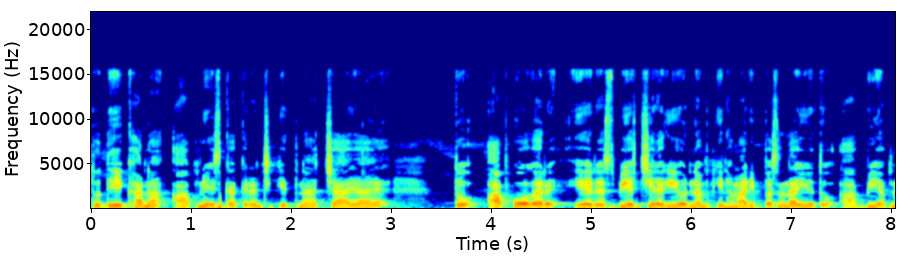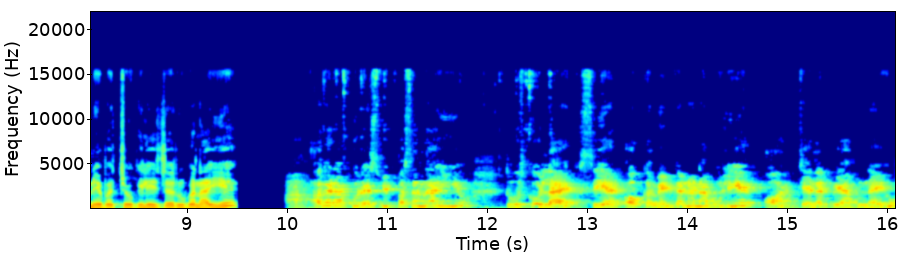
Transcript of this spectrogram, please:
तो देखा ना आपने इसका क्रंच कितना अच्छा आया है। तो आपको अगर ये रेसिपी अच्छी लगी हो, नमकीन हमारी पसंद आई हो तो आप भी अपने बच्चों के लिए ज़रूर बनाइए। हाँ अगर आपको रेसिपी पसंद आई हो तो उसको लाइक, शेयर और कमेंट करना ना भूलिए। और चैनल पे आप नए हो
